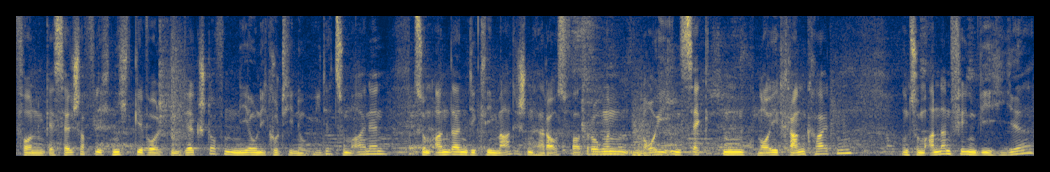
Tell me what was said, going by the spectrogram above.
von gesellschaftlich nicht gewollten Wirkstoffen, Neonicotinoide zum einen, zum anderen die klimatischen Herausforderungen, neue Insekten, neue Krankheiten und zum anderen fehlen wir hier,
